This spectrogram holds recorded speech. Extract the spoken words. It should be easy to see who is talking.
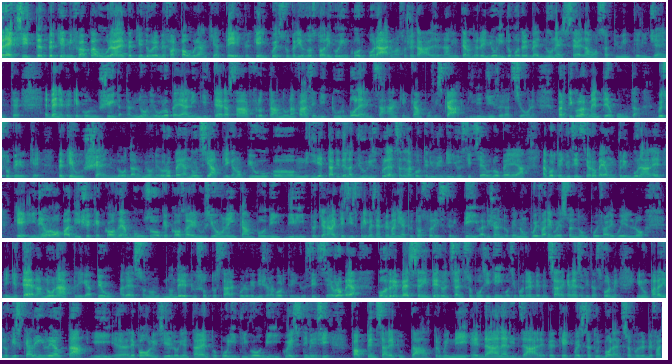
Speaker 1: Brexit perché mi fa paura e perché dovrebbe far paura anche a te, perché in questo periodo storico incorporare una società all'interno del Regno Unito potrebbe non essere la mossa più intelligente. Ebbene perché con l'uscita dall'Unione Europea l'Inghilterra sta affrontando una fase di turbolenza anche in campo fiscale, di legiferazione, particolarmente acuta. Questo perché? Perché uscendo dall'Unione Europea non si applicano più eh, i dettati della giurisprudenza della Corte di Giustizia Europea. La Corte di Giustizia Europea è un tribunale che in Europa dice che cosa è abuso, che cosa è elusione in campo di diritto e chiaramente si esprime sempre in maniera piuttosto restrittiva, dicendo che non puoi fare questo e non puoi fare quello. L'Inghilterra non applica più, adesso non, non deve più sottostare a quello che dice la Corte di Giustizia Europea, potrebbe essere inteso in senso positivo, si potrebbe pensare che adesso si trasformi in un paradiso fiscale, in realtà i, eh, le policy e l'orientamento politico di questi mesi fa pensare tutt'altro, quindi è da analizzare perché questa turbolenza potrebbe fare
